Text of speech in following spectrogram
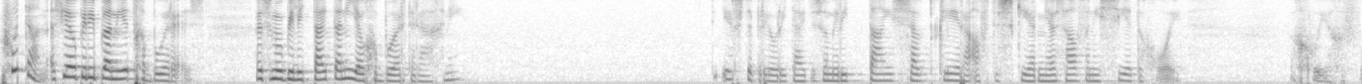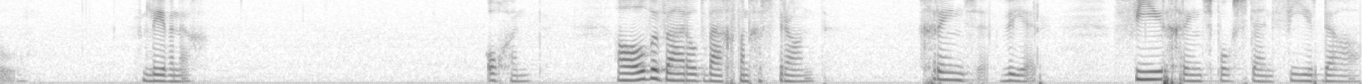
Goed dan, as jy op hierdie planeet gebore is, is mobiliteit dan nie jou geboortereg nie eerste prioriteit is om hierdie taai soutklere af te skeur en jouself in die see te gooi. 'n Goeie gevoel. Lewendig. Oggend. Halwe wêreld weg van gisterand. Grense weer. Vier grensposte in 4 dae.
